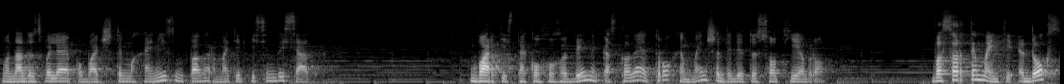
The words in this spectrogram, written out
Вона дозволяє побачити механізм Powermatic 80. Вартість такого годинника складає трохи менше 900 євро. В асортименті Edox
